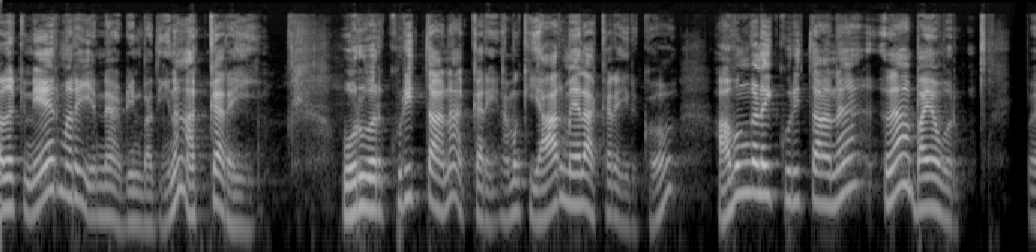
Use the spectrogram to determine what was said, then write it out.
அதற்கு நேர்மறை என்ன அப்படின்னு பார்த்தீங்கன்னா அக்கறை. ஒருவர் குறித்தான அக்கறை நமக்கு யார் மேலே அக்கறை இருக்கோ அவங்களை குறித்தான தான் பயம் வரும். இப்போ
